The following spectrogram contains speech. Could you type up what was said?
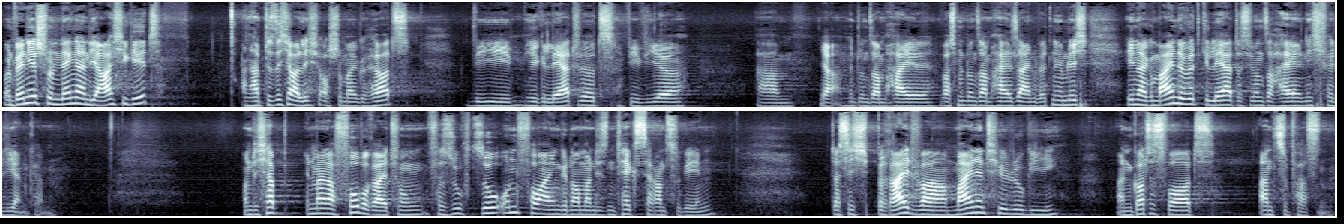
Und wenn ihr schon länger in die Arche geht, dann habt ihr sicherlich auch schon mal gehört, wie hier gelehrt wird, wie wir ähm, ja, mit unserem Heil, was mit unserem Heil sein wird. Nämlich in der Gemeinde wird gelehrt, dass wir unser Heil nicht verlieren können. Und ich habe in meiner Vorbereitung versucht, so unvoreingenommen an diesen Text heranzugehen, dass ich bereit war, meine Theologie an Gottes Wort anzupassen.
